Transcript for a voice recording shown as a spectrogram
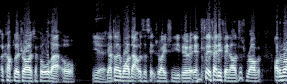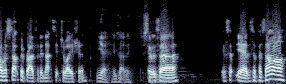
a couple of drives before that, or yeah, yeah, I don't know why that was a situation you do it in. If anything, I'd just rather I'd rather stuck with Bradford in that situation. yeah, exactly. Just It was uh, it was yeah, there's a bizarre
